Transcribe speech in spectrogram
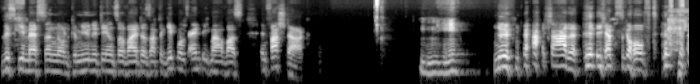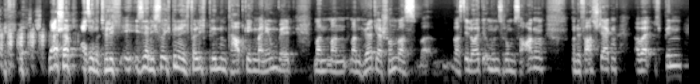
Whisky-Messen und Community und so weiter? Sagte, gib uns endlich mal was in fast stark. Nee, Nö, schade. Ich habe es gehofft. ja, schon. Also natürlich ist ja nicht so, ich bin ja nicht völlig blind und taub gegen meine Umwelt. Man, man, man hört ja schon, was, was die Leute um uns herum sagen und eine Fassstärken. Aber ich bin,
